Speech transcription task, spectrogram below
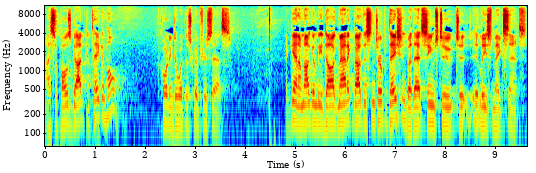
I suppose God could take him home, according to what the Scripture says. Again, I'm not going to be dogmatic about this interpretation, but that seems to, to at least make sense.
